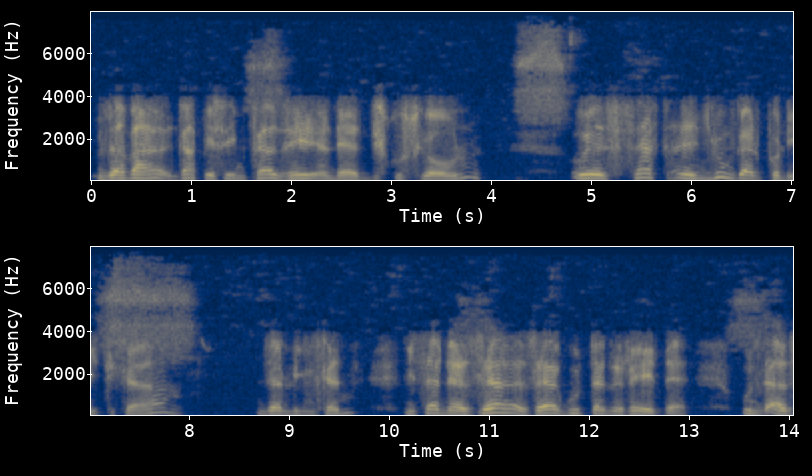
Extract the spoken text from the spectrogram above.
Da war, gab es im Fernsehen eine Diskussion und es sagt ein junger Politiker der Linken mit einer sehr, sehr guten Rede und als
